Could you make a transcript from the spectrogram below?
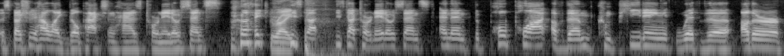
especially how like Bill Paxton has tornado sense. like Right. he's got he's got tornado sense, and then the whole plot of them competing with the other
